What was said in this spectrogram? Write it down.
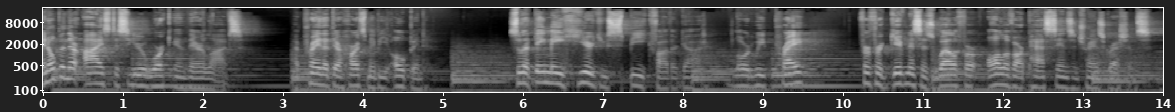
and open their eyes to see your work in their lives. I pray that their hearts may be opened so that they may hear you speak, Father God. Lord, we pray for forgiveness as well for all of our past sins and transgressions.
